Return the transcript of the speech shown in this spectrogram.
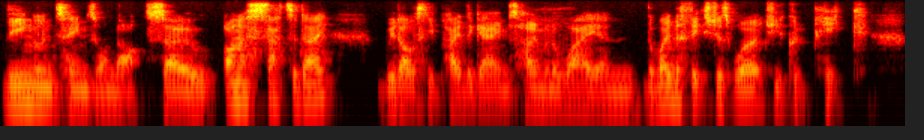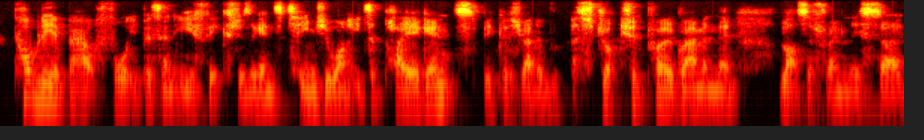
the England teams or not. So on a Saturday, we'd obviously play the games home and away, and the way the fixtures worked, you could pick probably about 40% of your fixtures against teams you wanted to play against because you had a, a, structured program and then lots of friendlies. So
